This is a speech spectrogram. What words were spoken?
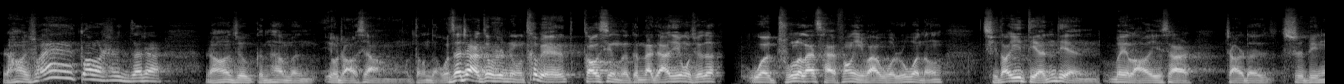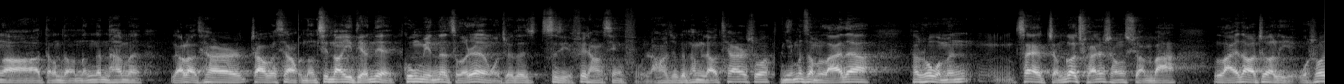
然后你说，哎，高老师你在这儿，然后就跟他们又照相等等。我在这儿都是那种特别高兴的跟大家，因为我觉得我除了来采风以外，我如果能起到一点点慰劳一下这儿的士兵啊等等，能跟他们聊聊天照个相，我能尽到一点点公民的责任，我觉得自己非常幸福。然后就跟他们聊天说，你们怎么来的呀？他说：“我们在整个全省选拔来到这里。”我说：“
